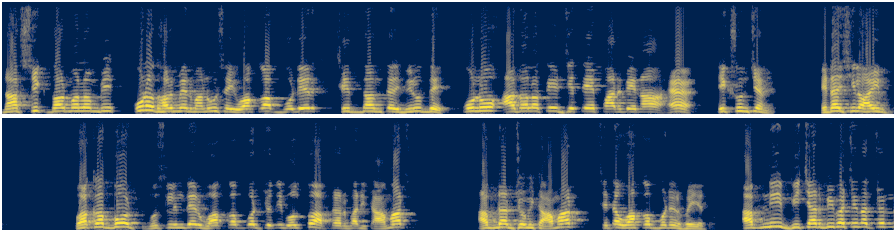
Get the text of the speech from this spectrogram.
না শিখ ধর্মাবলম্বী, কোনো ধর্মের মানুষ এই ওয়াকফ বোর্ডের সিদ্ধান্তের বিরুদ্ধে কোনো আদালতে যেতে পারবে না। হ্যাঁ ঠিক শুনছেন? এটাই ছিল আইন। ওয়াকফ বোর্ড মুসলিমদের ওয়াকফ বোর্ড যদি বলতো, আপনার বাড়িটা আমার, আপনার জমিটা আমার, সেটা ওয়াকফ বোর্ডের হয়ে যেত। আপনি বিচার বিবেচনার জন্য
